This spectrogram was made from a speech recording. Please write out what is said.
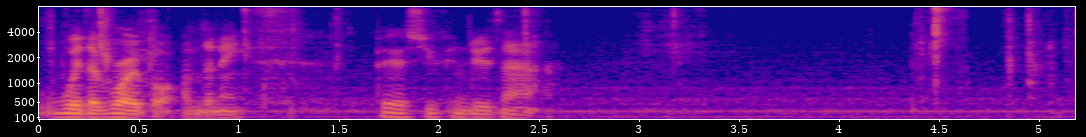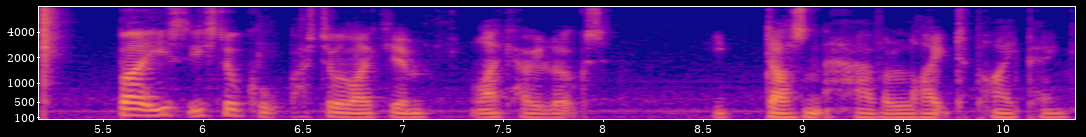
with a robot underneath because you can do that. But he's, he's still cool. I still like him. Like how he looks. He doesn't have a light piping.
